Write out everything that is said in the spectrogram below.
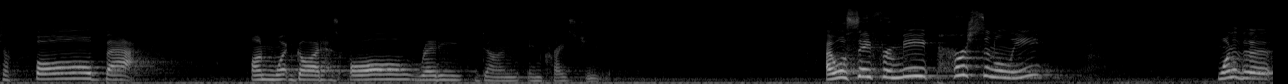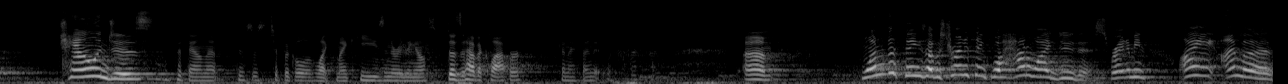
to fall back on what God has already done in Christ Jesus? I will say for me personally, one of the challenges, put down that this is typical of like my keys and everything else. Does it have a clapper? Can I find it? Um, one of the things I was trying to think, well, how do I do this, right? I mean, I, I'm a,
